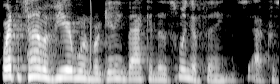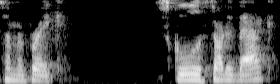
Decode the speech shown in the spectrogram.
We're at the time of year when we're getting back into the swing of things after summer break. School has started back.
